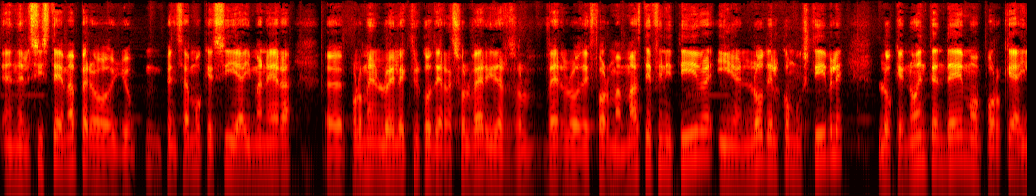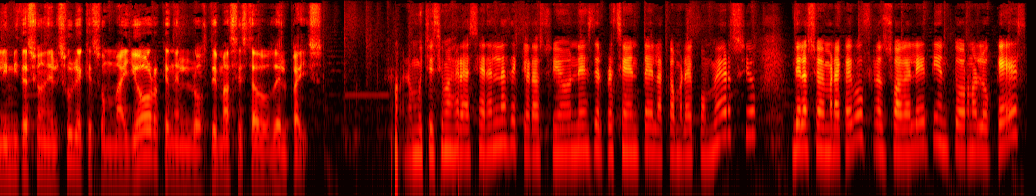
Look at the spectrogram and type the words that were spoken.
en el sistema, pero yo pensamos que sí hay manera, eh, por lo menos lo eléctrico, de resolver y de resolverlo de forma más definitiva. Y en lo del combustible, lo que no entendemos por qué hay limitaciones en el sur que son mayor que en los demás estados del país. Bueno, muchísimas gracias. Eran las declaraciones del presidente de la Cámara de Comercio de la ciudad de Maracaibo, François Galetti, en torno a lo que es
